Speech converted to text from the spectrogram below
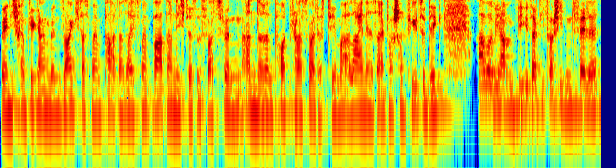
Wenn ich fremdgegangen bin, sage ich das meinem Partner, sage ich es meinem Partner nicht. Das ist was für einen anderen Podcast, weil das Thema alleine ist einfach schon viel zu dick. Aber wir haben, wie gesagt, die verschiedenen Fälle.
